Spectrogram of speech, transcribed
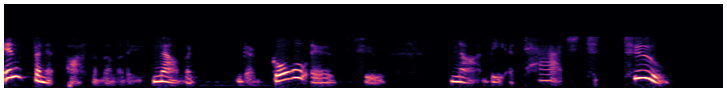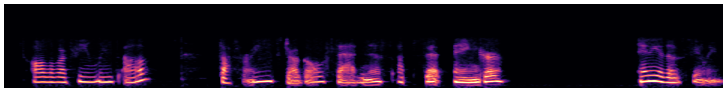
infinite possibilities. Now, the, the goal is to not be attached to all of our feelings of suffering, struggle, sadness, upset, anger, any of those feelings.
